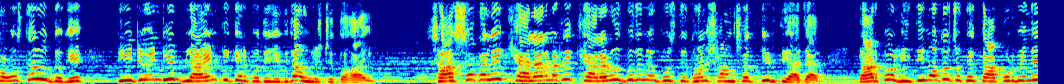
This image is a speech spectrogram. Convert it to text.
সংস্থার উদ্যোগে টি টোয়েন্টি ব্লাইন্ড ক্রিকেট প্রতিযোগিতা অনুষ্ঠিত হয়। সাত সকালে খেলার মাঠে খেলার উদ্বোধনে উপস্থিত হন সাংসদ কীর্তি আজাদ। তারপর রীতিমতো চোখে কাপড় বেঁধে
